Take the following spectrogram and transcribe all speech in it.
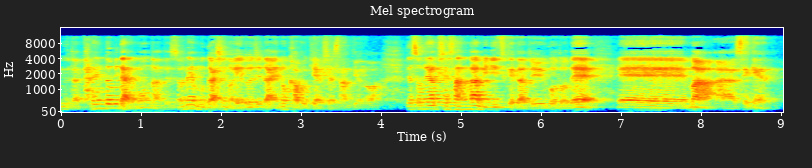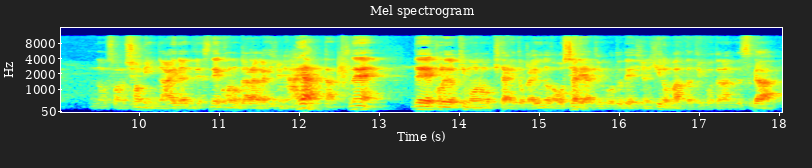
言うたらタレントみたいなもんなんですよね。昔の江戸時代の歌舞伎役者さんっていうのは。でその役者さんが身につけたということで、えーまあ世間のその庶民の間にですねこの柄が非常に流行ったんですね。でこれを着物を着たりとかいうのがおしゃれやということで非常に広まったということなんですが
